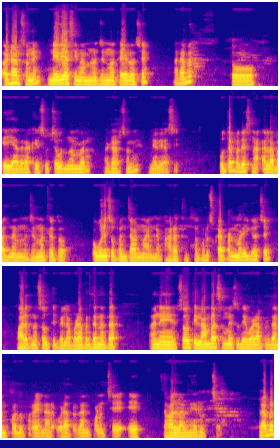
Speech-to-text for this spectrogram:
અઢારસો ને નેવ્યાસીમાં એમનો જન્મ થયેલો છે. બરાબર? તો એ યાદ રાખીશું, ચૌદ નવેમ્બર અઢારસો ને નેવ્યાસી. ઉત્તર પ્રદેશના અલ્હાબાદમાં એમનો જન્મ થયો હતો. ઓગણીસો પંચાવનમાં એમને ભારત પુરસ્કાર પણ મળી ગયો છે. ભારતના સૌથી પહેલા વડાપ્રધાન હતા અને સૌથી લાંબા સમય સુધી વડાપ્રધાન પદ ઉપર રહેનાર વડાપ્રધાન પણ છે એ જવાહરલાલ નહેરુ છે. બરાબર?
